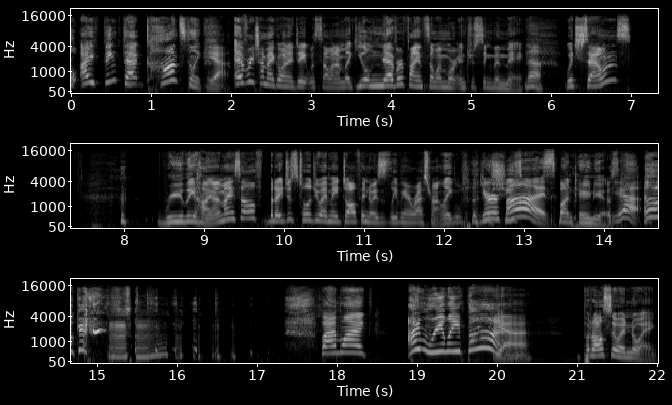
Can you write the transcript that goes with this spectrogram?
know. I think that constantly. Yeah. Every time I go on a date with someone, I'm like, you'll never find someone more interesting than me. No. Which sounds really high on myself, but I just told you I made dolphin noises leaving a restaurant. Like You're fun. Spontaneous. Yeah. Okay. Mm-hmm. but I'm like, I'm really fun. yeah. But also annoying.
